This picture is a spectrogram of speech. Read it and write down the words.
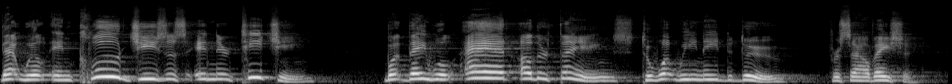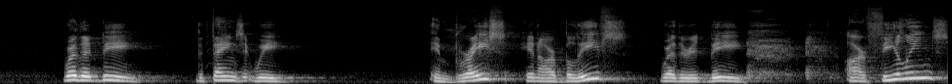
that will include Jesus in their teaching, but they will add other things to what we need to do for salvation. Whether it be the things that we embrace in our beliefs, whether it be our feelings,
